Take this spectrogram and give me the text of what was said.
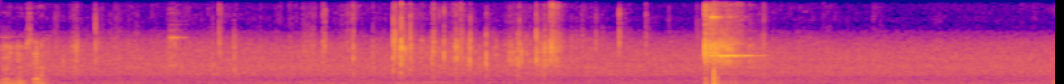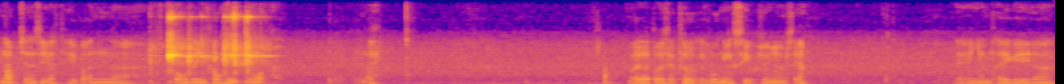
cho anh em xem. Nắp trên dĩa thì vẫn à, không dính không hít đúng không ạ? Đây. Bây giờ tôi sẽ thử cái bộ nghiêng xỉu cho anh em xem. Để anh em thấy cái uh,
